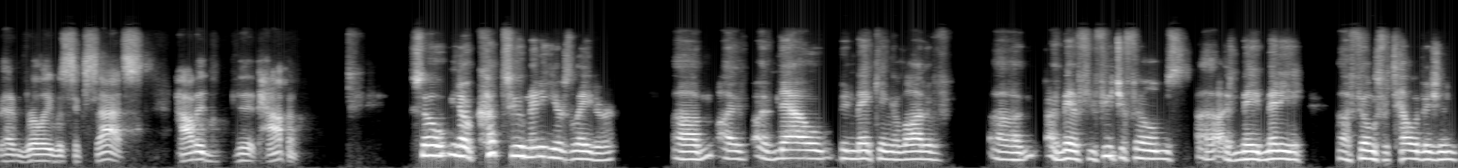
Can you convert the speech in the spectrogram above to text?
it really was success how did it happen? So you know cut to many years later um, I've, I've now been making a lot of uh, i've made a few feature films. Uh, i've made many uh, films for television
